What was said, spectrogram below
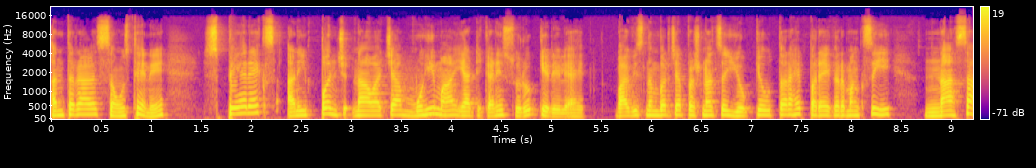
अंतराळ संस्थेने स्पेअरएक्स आणि पंच नावाच्या मोहिमा या ठिकाणी सुरू केलेल्या आहेत? बावीस नंबरच्या प्रश्नाचं योग्य उत्तर आहे. पर्याय क्रमांक सी नासा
